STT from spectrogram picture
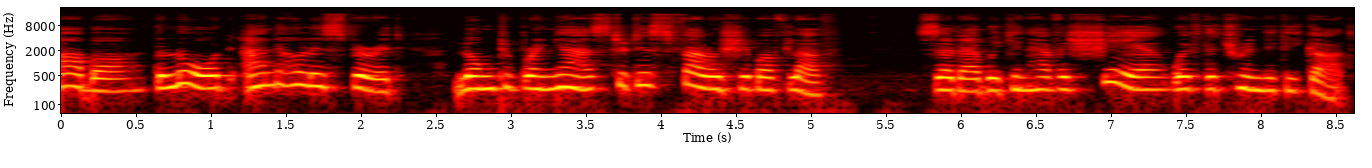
Abba, the Lord, and the Holy Spirit long to bring us to this fellowship of love, so that we can have a share with the Trinity God.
